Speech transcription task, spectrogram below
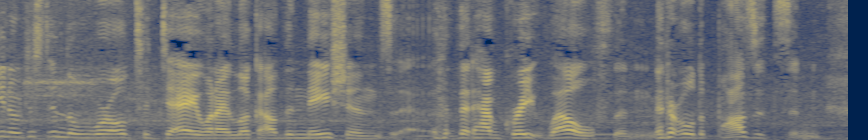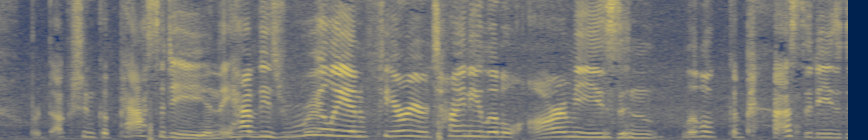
you know, just in the world today when I look out the nations that have great wealth and mineral deposits and production capacity and they have these really inferior tiny little armies and little capacities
